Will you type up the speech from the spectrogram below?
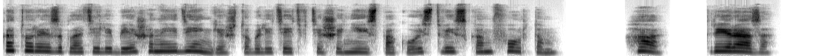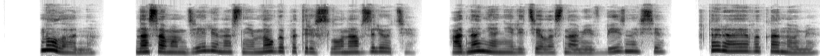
которые заплатили бешеные деньги, чтобы лететь в тишине и спокойствии с комфортом. Ха, три раза. Ну ладно, на самом деле нас немного потрясло на взлете. Одна няня летела с нами в бизнесе, вторая в экономе.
